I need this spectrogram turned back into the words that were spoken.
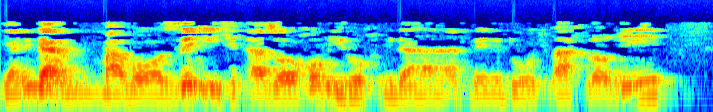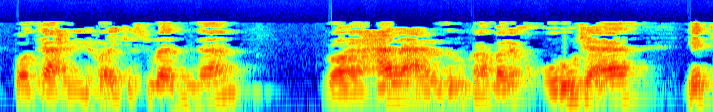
یعنی در مواضعی که تزاهمی رخ می‌دهند بین دو حکم اخلاقی با تحلیل هایی که صورت میدن راه حل عرضه بکنن برای خروج از یک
